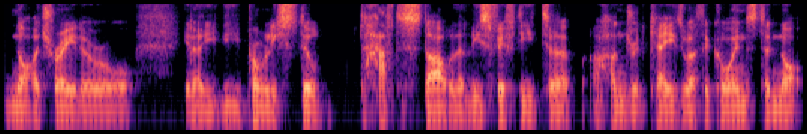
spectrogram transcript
not a trader, or you know, you, you probably still have to start with at least 50 to 100 Ks worth of coins to not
